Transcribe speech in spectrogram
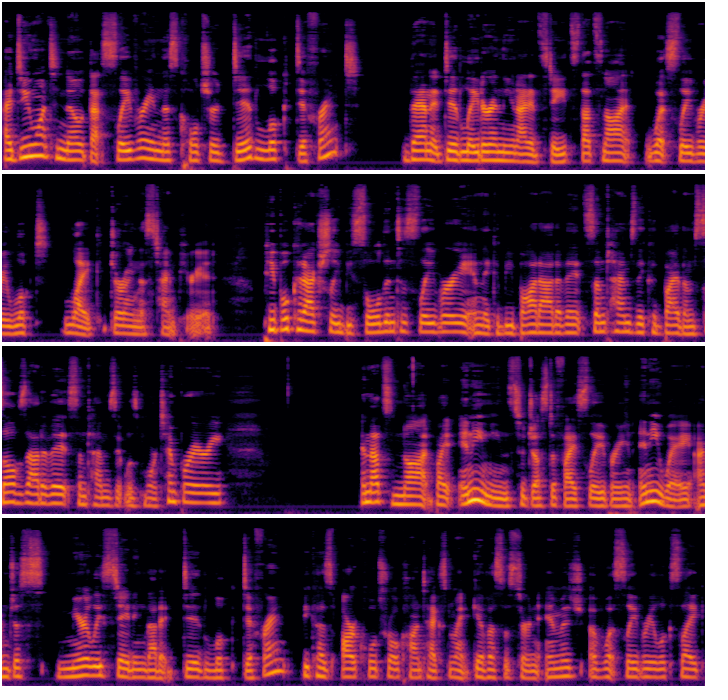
I do want to note that slavery in this culture did look different than it did later in the United States. That's not what slavery looked like during this time period. People could actually be sold into slavery and they could be bought out of it. Sometimes they could buy themselves out of it. Sometimes it was more temporary. And that's not by any means to justify slavery in any way. I'm just merely stating that it did look different because our cultural context might give us a certain image of what slavery looks like,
